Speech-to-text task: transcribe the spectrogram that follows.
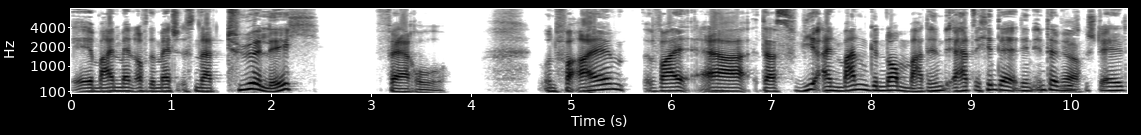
äh, mein Man of the Match ist natürlich Ferro. Und vor allem, weil er das wie ein Mann genommen hat. Er hat sich hinter den Interviews Ja. gestellt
